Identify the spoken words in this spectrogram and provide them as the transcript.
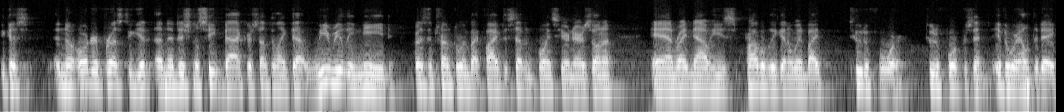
because in order for us to get an additional seat back or something like that, we really need President Trump to win by five to seven points here in Arizona. And right now, he's probably going to win by two to four, two to four percent if it were held today.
